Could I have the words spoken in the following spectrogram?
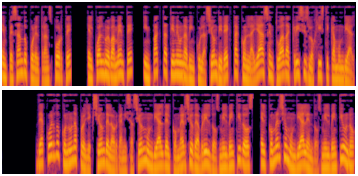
empezando por el transporte, el cual nuevamente, impacta tiene una vinculación directa con la ya acentuada crisis logística mundial. De acuerdo con una proyección de la Organización Mundial del Comercio de abril 2022, el comercio mundial en 2021,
